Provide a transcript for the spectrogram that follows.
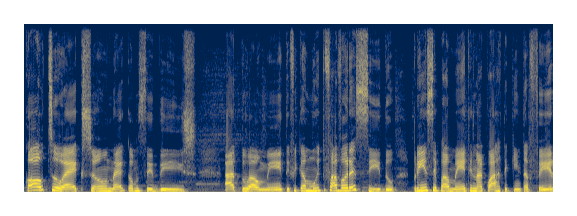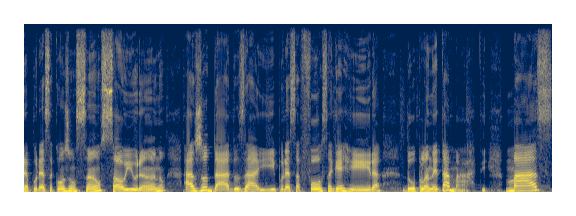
call to action, né, como se diz atualmente fica muito favorecido, principalmente na quarta e quinta-feira, por essa conjunção Sol e Urano, ajudados aí por essa força guerreira do planeta Marte. Mas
